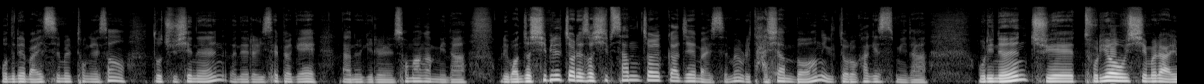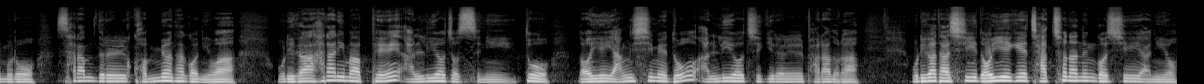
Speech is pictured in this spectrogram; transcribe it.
오늘의 말씀을 통해서 또 주시는 은혜를 이 새벽에 나누기를 소망합니다. 우리 먼저 11절에서 13절까지의 말씀을 우리 다시 한번 읽도록 하겠습니다. 우리는 주의 두려우심을 알므로 사람들을 권면하거니와 우리가 하나님 앞에 알리어졌으니 또 너희의 양심에도 알리어지기를 바라노라. 우리가 다시 너희에게 자천하는 것이 아니요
